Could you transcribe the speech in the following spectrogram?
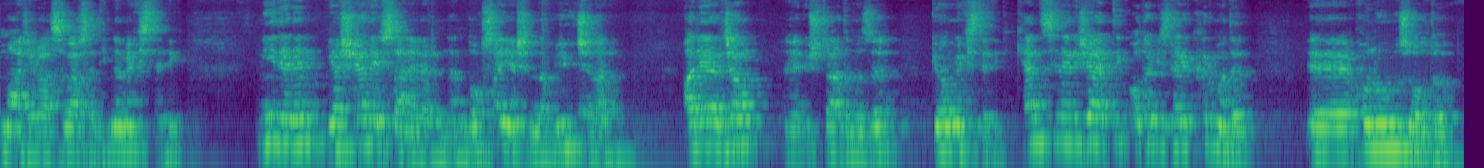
macerası varsa dinlemek istedik. Niğde'nin yaşayan efsanelerinden 90 yaşında büyük çınarı Ali Ercan e, üstadımızı görmek istedik. Kendisine rica ettik, o da bizleri kırmadı. E, konuğumuz oldu.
